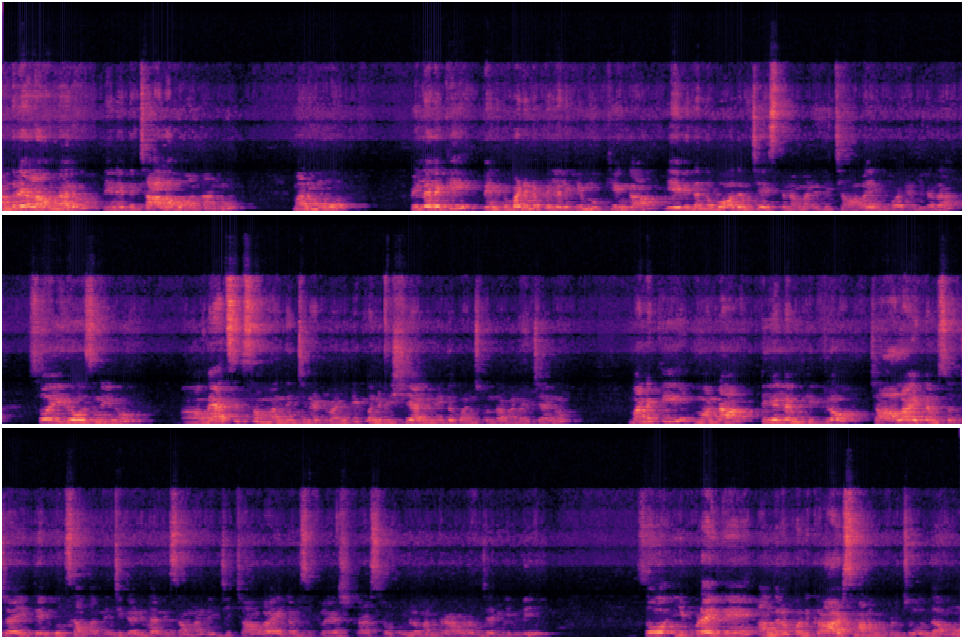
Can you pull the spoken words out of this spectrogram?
అందరూ ఎలా ఉన్నారు? నేనైతే చాలా బాగున్నాను. మనము పిల్లలకి వెనుకబడిన పిల్లలకి ముఖ్యంగా ఏ విధంగా బోధన చేస్తున్నాం అనేది చాలా ఇంపార్టెంట్ కదా. సో ఈరోజు నేను మ్యాథ్స్కి సంబంధించినటువంటి కొన్ని విషయాలను మీతో పంచుకుందామని వచ్చాను. మనకి మొన్న టీఎల్ఎం కిట్లో చాలా ఐటమ్స్ వచ్చాయి. తెలుగుకు సంబంధించి గణితానికి సంబంధించి చాలా ఐటమ్స్ ఫ్లాష్ కార్డ్స్ రూపంలో మనకు రావడం జరిగింది. సో ఇప్పుడైతే అందులో కొన్ని కార్డ్స్ మనం ఇప్పుడు చూద్దాము.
